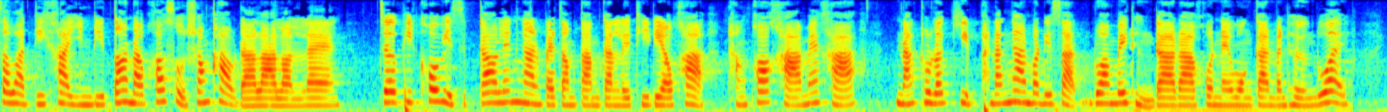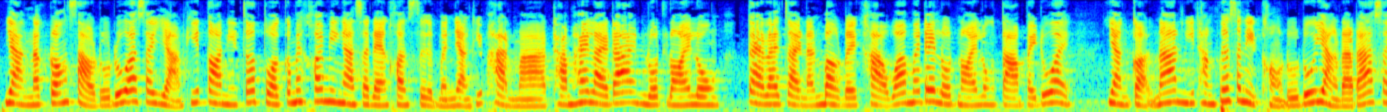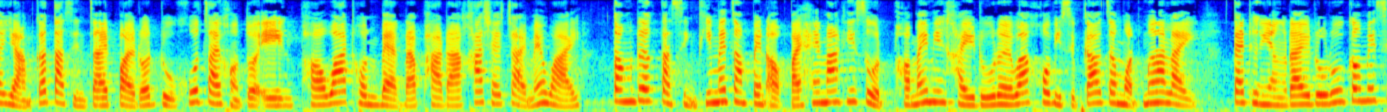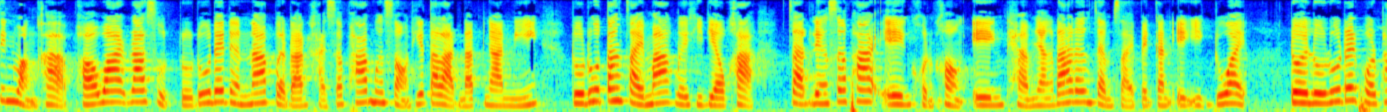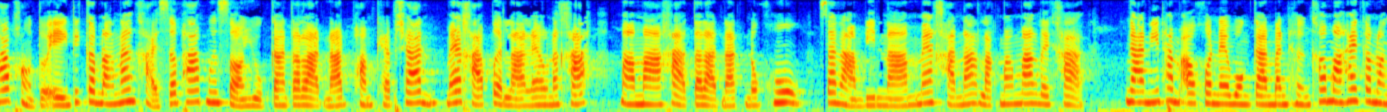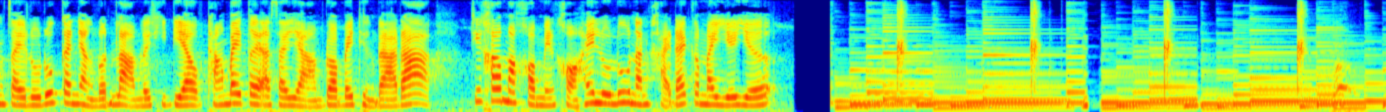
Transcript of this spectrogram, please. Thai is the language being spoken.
สวัสดีค่ะ ยินดีต้อนรับเข้าสู่ช่องข่าวดาราร้อนแรง เจอพิษโควิด -19 เล่นงานไปตามๆกันเลยทีเดียวค่ะ ทั้งพ่อค้าแม่ค้า นักธุรกิจพนักงานบริษัท รวมไปถึงดาราคนในวงการบันเทิงด้วย อย่างนักร้องสาวรูรูอาสยามที่ตอนนี้เจ้าตัวก็ไม่ค่อยมีงานแสดงคอนเสิร์ตเหมือนอย่างที่ผ่านมาทำให้รายได้ลดน้อยลง แต่รายจ่ายนั้นบอกเลยค่ะว่าไม่ได้ลดน้อยลงตามไปด้วย อย่างก่อนหน้านี้ทั้งเพื่อนสนิทของรูรูอย่างดาราสยามก็ตัดสินใจปล่อยรถหรูคู่ใจของตัวเอง เพราะว่าทนแบกรับภาระค่าใช้จ่ายไม่ไหวต้องเลือกตัดสิ่งที่ไม่จำเป็นออกไปให้มากที่สุด เพราะไม่มีใครรู้เลยว่าโควิด -19 จะหมดเมื่อไหร่แต่ถึงอย่างไรรูรูก็ไม่สิ้นหวังค่ะ เพราะว่าล่าสุดรูรูได้เดินหน้าเปิดร้านขายเสื้อผ้ามือสองที่ตลาดนัดงานนี้รูรูตั้งใจมากเลยทีเดียวค่ะ จัดเรียงเสื้อผ้าเองขนของเอง แถมยังร่าเริงแจ่มใสเป็นกันเองอีกด้วย โดยลูลูได้โพสต์ภาพของตัวเองที่กำลังนั่งขายเสื้อผ้ามือสองอยู่กลางตลาดนัดพร้อมแคปชั่น แม่ค้าเปิดร้านแล้วนะคะ มามาค่ะ ตลาดนัดนกฮูก สนามบินน้ำแม่ค้าน่ารักมากๆเลยค่ะ งานนี้ทำเอาคนในวงการบันเทิงเข้ามาให้กำลังใจลูลูกันอย่างล้นหลามเลยทีเดียว ทั้งใบเตยอาสยามรวมไปถึงดาร่าที่เข้ามาคอมเมนต์ขอให้ลูลูนั้นขายได้กำไรเยอะๆ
